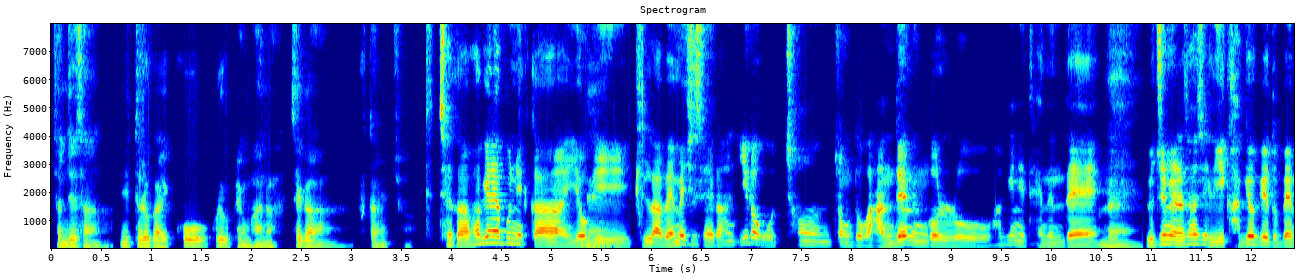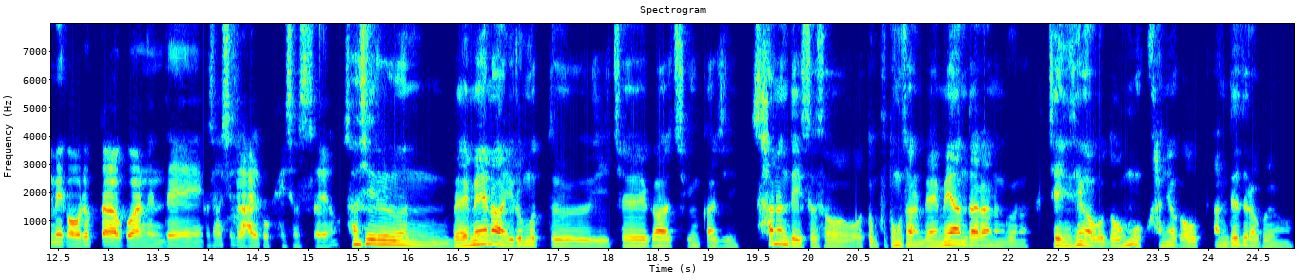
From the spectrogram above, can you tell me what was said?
전재산이 들어가 있고, 그리고 100만 원 제가 부담했죠. 제가 확인해 보니까 여기 빌라 매매 시세가 한 1억 5천 정도가 안 되는 걸로 확인이 되는데 네. 요즘에는 사실 이 가격에도 매매가 어렵다고 하는데 그 사실을 알고 계셨어요? 사실은 매매나 이런 것들이 제가 지금까지 사는 데 있어서 어떤 부동산을 매매한다라는 거는 제 인생하고 너무 관여가 없- 안 되더라고요.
